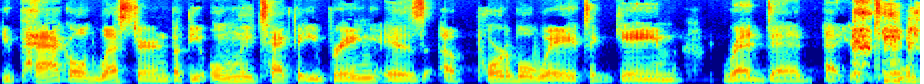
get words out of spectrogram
You pack old western, but the only tech that you bring is a portable way to game Red Dead at your tent.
